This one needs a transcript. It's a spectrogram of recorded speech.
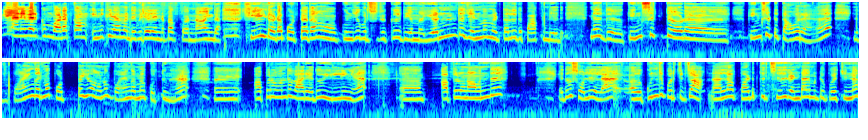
அனைவருக்கும் வணக்கம். இன்னைக்கு நம்ம இந்த வீடியோவில் என்ன பார்க்க போறோம்னா இந்த ஷீல்டோட பொட்டை தான் குஞ்சு பிடிச்சிட்டு இருக்கு இது நம்ம எந்த ஜென்மம் எடுத்தாலும் இதை பார்க்க முடியாது. ஏன்னா இது கிங்ஸிட்டோட கிங்ஸிட்டு தவிர இது பயங்கரமாக பொட்டையும் ஆனும் பயங்கரமாக கொத்துங்க. அப்புறம் வந்து வேறு எதுவும் இல்லைங்க. அப்புறம் நான் வந்து எதுவும் சொல்லலை. அது குஞ்சு பொரிச்சிடுச்சா? நல்லா படுத்துருச்சு. ரெண்டாவது மட்டும் போச்சுன்னா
